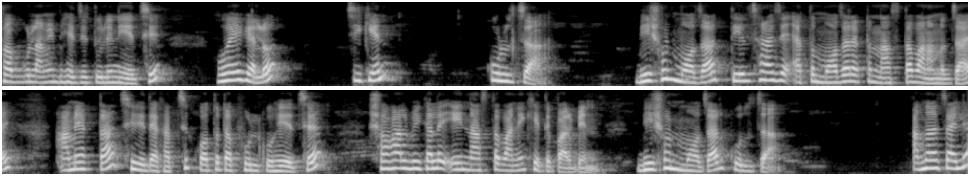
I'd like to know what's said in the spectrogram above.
সবগুলো আমি ভেজে তুলে নিয়েছি। হয়ে গেল চিকেন কুলচা। ভীষণ মজার তেল ছাড়া যে এত মজার একটা নাস্তা বানানো যায়, আমি একটা ছিঁড়ে দেখাচ্ছি কতটা ফুলকো হয়েছে। সকাল বিকালে এই নাস্তা বানিয়ে খেতে পারবেন। ভীষণ মজার কুলচা। আপনারা চাইলে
